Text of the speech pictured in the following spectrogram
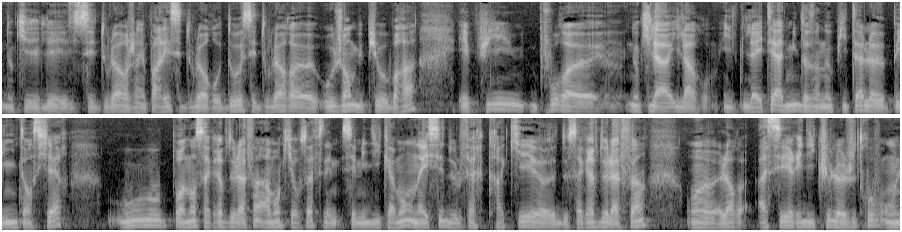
donc il est- ces douleurs, j'en ai parlé, ces douleurs au dos, ces douleurs euh, aux jambes et puis aux bras. Et puis pour euh, donc il a il a il a été admis dans un hôpital pénitentiaire où pendant sa grève de la faim, avant qu'il reçoive ses, médicaments, on a essayé de le faire craquer euh, de sa grève de la faim. Alors assez ridicule, je trouve. On,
